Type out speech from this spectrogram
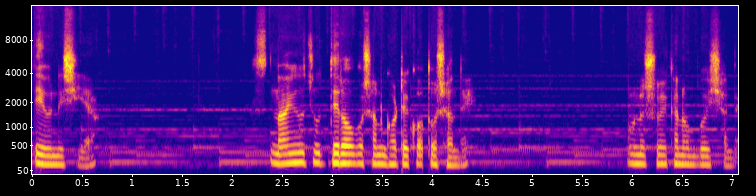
তিউনিশিয়া। স্নায়ু যুদ্ধের অবসান ঘটে কত সালে? উনিশশো একানব্বই সালে।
